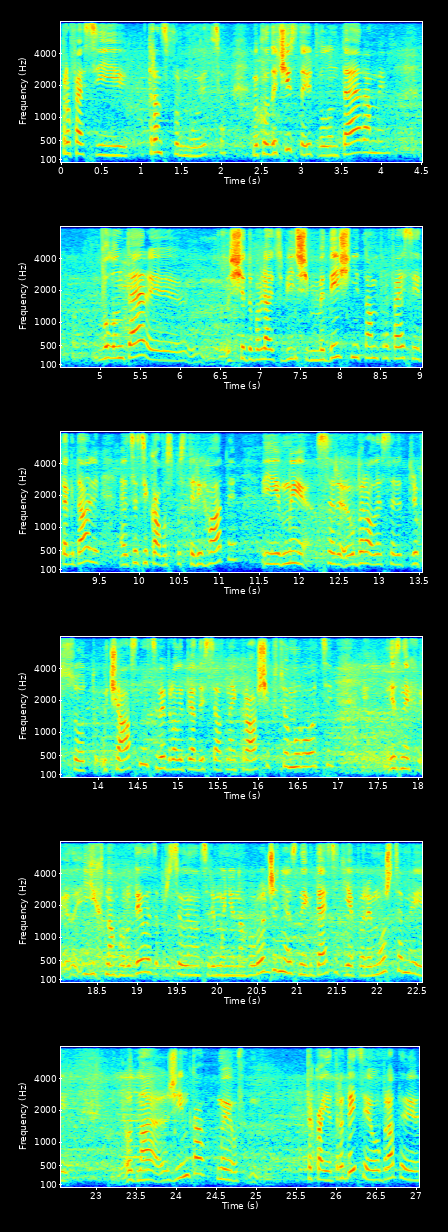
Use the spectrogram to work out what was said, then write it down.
професії трансформуються. Викладачі стають волонтерами, волонтери ще додають собі інші медичні там професії і так далі. Е, Це цікаво спостерігати. І ми обирали серед 300 учасниць, вибрали 50 найкращих в цьому році. Із них е, їх нагородили, запросили на церемонію нагородження. З них 10 є переможцями. І Одна жінка. Ми така є традиція обрати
